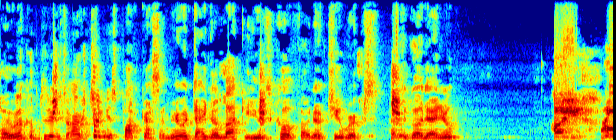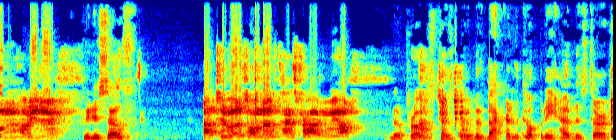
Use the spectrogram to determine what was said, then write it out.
Hi, welcome to today's Irish Tech News Podcast. I'm here with Daniel Mackey, who's co founder of Teamworks. How's it going, Daniel? Hi, Ronan. How are you doing? Good yourself? Not too bad at all now. Thanks for having me on. No problem. Tell us a little bit background on the company. How did it start?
